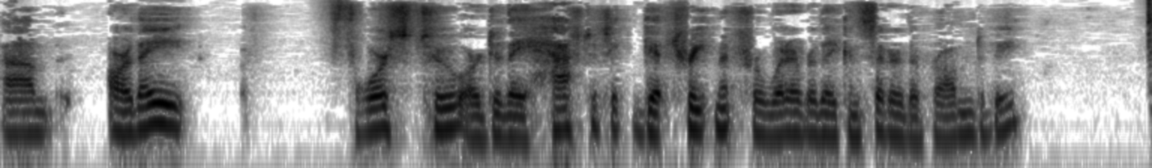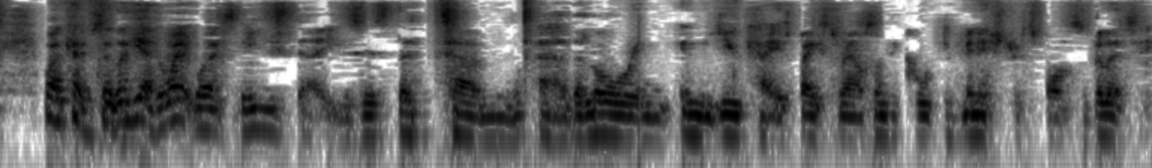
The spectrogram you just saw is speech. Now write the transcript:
Um, are they forced to, or do they have to t- get treatment for whatever they consider their problem to be? Well, okay, so the, yeah, the way it works these days is that um, uh, the law in, in the UK is based around something called diminished responsibility.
